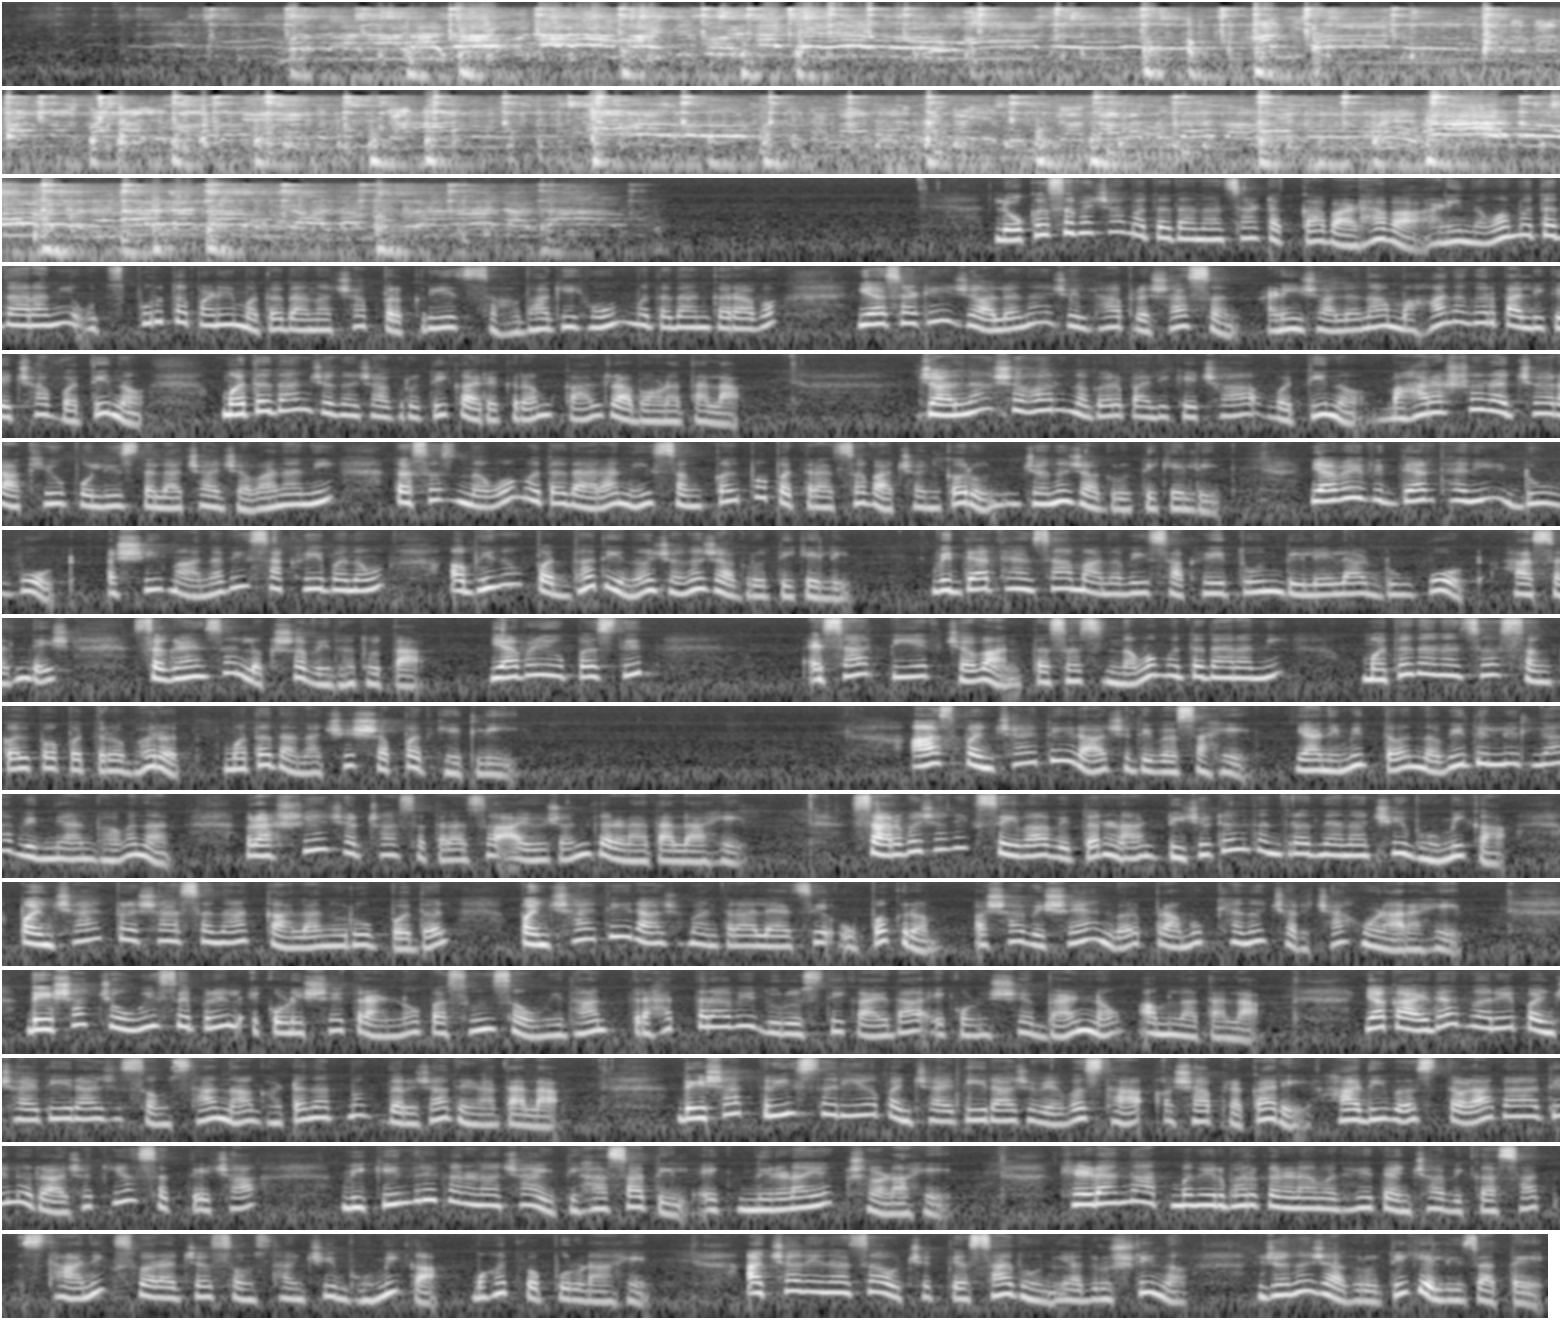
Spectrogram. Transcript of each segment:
लोकसभेच्या मतदानाचा टक्का वाढावा आणि नवमतदारांनी उत्स्फूर्तपणे मतदानाच्या प्रक्रियेत सहभागी होऊन मतदान करावं यासाठी जालना जिल्हा प्रशासन आणि जालना महानगरपालिकेच्या वतीनं मतदान जनजागृती कार्यक्रम काल राबवण्यात आला. जालना शहर नगरपालिकेच्या वतीनं महाराष्ट्र राज्य राखीव पोलीस दलाच्या जवानांनी तसंच नवमतदारांनी संकल्पपत्राचं वाचन करून जनजागृती केली. यावेळी विद्यार्थ्यांनी डू वोट अशी मानवी साखळी बनवून अभिनव पद्धतीनं जनजागृती केली. विद्यार्थ्यांचा मानवी साखळीतून दिलेला डू वोट हा संदेश सगळ्यांचं लक्ष वेधत होता. यावेळी उपस्थित एस आर पी एफ जवान तसंच नवमतदारांनी मतदानाचं संकल्पपत्र भरत मतदानाची शपथ घेतली. आज पंचायती राज दिवस आहे. यानिमित्त नवी दिल्लीतल्या विज्ञान भवनात राष्ट्रीय चर्चासत्राचं आयोजन करण्यात आलं आहे. सार्वजनिक सेवा वितरणात डिजिटल तंत्रज्ञानाची भूमिका पंचायत प्रशासनात कालानुरूप बदल पंचायती राज मंत्रालयाचे उपक्रम अशा विषयांवर प्रामुख्यानं चर्चा होणार आहे. देशात चोवीस एप्रिल एकोणीसशे त्र्याण्णवपासून संविधान त्र्याहत्तरावी दुरुस्ती कायदा एकोणीसशे ब्याण्णव अंमलात आला. या कायद्याद्वारे पंचायती राज संस्थांना घटनात्मक दर्जा देण्यात आला. देशात त्रिस्तरीय पंचायती राज व्यवस्था अशा प्रकारे हा दिवस तळागाळातील राजकीय सत्तेच्या विकेंद्रीकरणाच्या इतिहासातील एक निर्णायक क्षण आहे. खेड्यांना आत्मनिर्भर करण्यामध्ये त्यांच्या विकासात स्थानिक स्वराज्य संस्थांची भूमिका महत्त्वपूर्ण आहे. आजच्या दिनाचं औचित्य साधून या दृष्टीनं जनजागृती केली जाते.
